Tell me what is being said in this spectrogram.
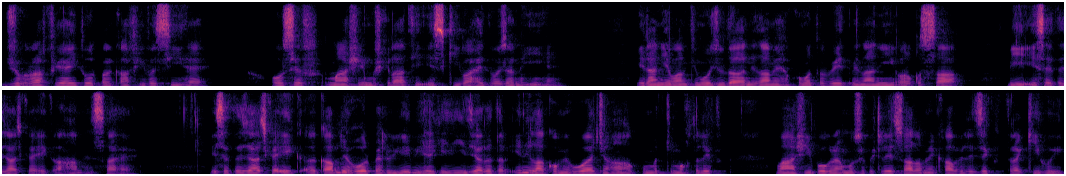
جغرافیائی طور پر کافی وسیع ہے اور صرف معاشی مشکلات ہی اس کی واحد وجہ نہیں ہیں۔ ایرانی عوام کی موجودہ نظام حکومت پر بے اطمینانی اور غصہ بھی اس احتجاج کا ایک اہم حصہ ہے۔ اس احتجاج کا ایک قابل غور پہلو یہ بھی ہے کہ یہ زیادہ تر ان علاقوں میں ہوا جہاں حکومت کے مختلف معاشی پروگراموں سے پچھلے سالوں میں قابل ذکر ترقی ہوئی۔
